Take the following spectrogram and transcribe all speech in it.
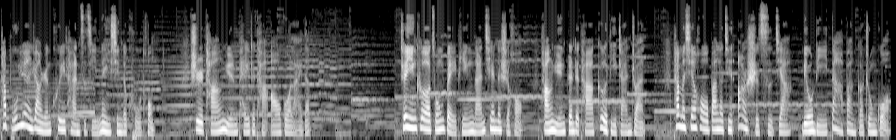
他不愿让人窥探自己内心的苦痛，是唐云陪着他熬过来的。陈寅恪从北平南迁的时候，唐云跟着他各地辗转，他们先后搬了近二十次家，流离大半个中国。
